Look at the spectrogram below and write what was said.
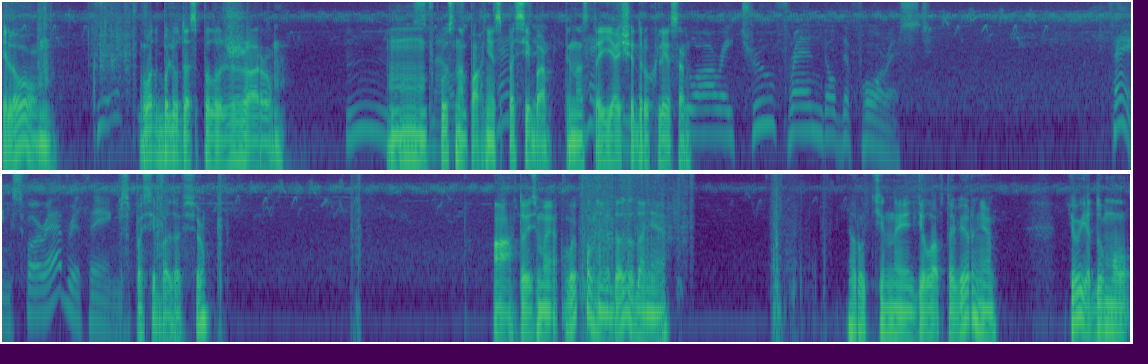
Hello. Вот блюдо с пылу жару. Ммм, вкусно пахнет, спасибо. Ты настоящий друг леса. Спасибо за все. А, то есть мы выполнили, да, задание? Рутинные дела в таверне. Ё, я думал,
